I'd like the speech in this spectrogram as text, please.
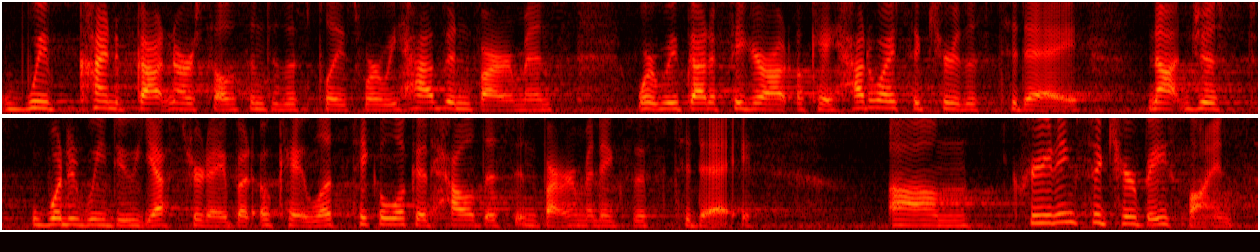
we've kind of gotten ourselves into this place where we have environments where we've got to figure out, okay, how do I secure this today? Not just what did we do yesterday, but okay, let's take a look at how this environment exists today. Um, creating secure baselines.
